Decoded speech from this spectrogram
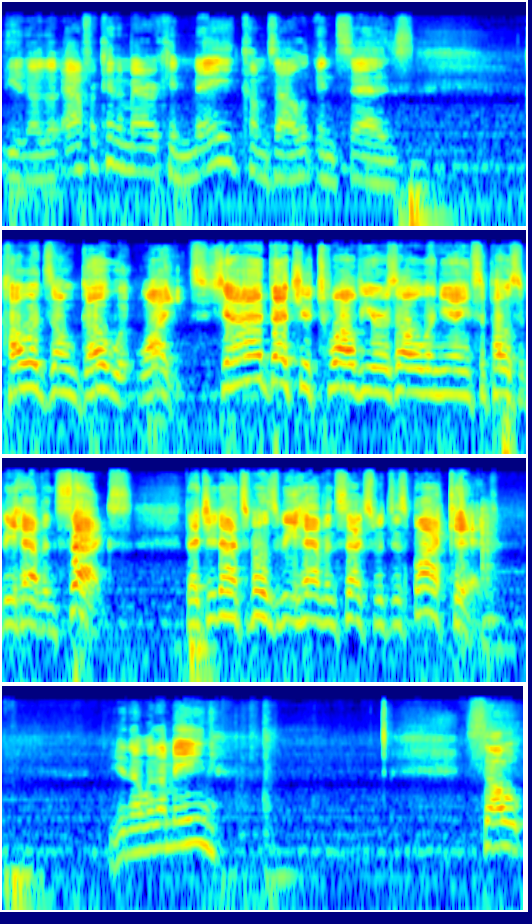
you know the african american maid comes out and says coloreds don't go with whites. Not that you're 12 years old and you ain't supposed to be having sex that you're not supposed to be having sex with this black kid you know what i mean so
